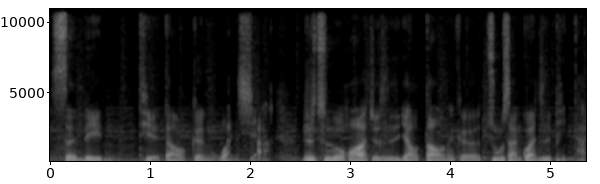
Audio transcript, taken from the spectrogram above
森林、铁道跟晚霞。日出的话，就是要到那个柱山观日平台。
